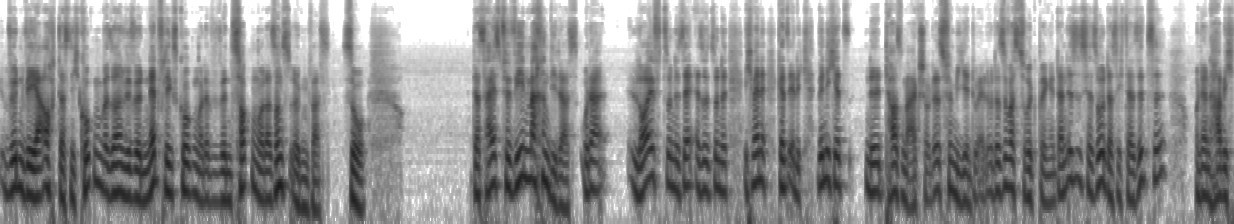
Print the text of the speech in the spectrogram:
würden wir ja auch das nicht gucken, sondern wir würden Netflix gucken oder wir würden zocken oder sonst irgendwas. So. Das heißt, für wen machen die das? Oder läuft so eine, also so eine, ich meine, ganz ehrlich, wenn ich jetzt eine 1000 Mark Show, das Familienduell oder sowas zurückbringe, dann ist es ja so, dass ich da sitze und dann habe ich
